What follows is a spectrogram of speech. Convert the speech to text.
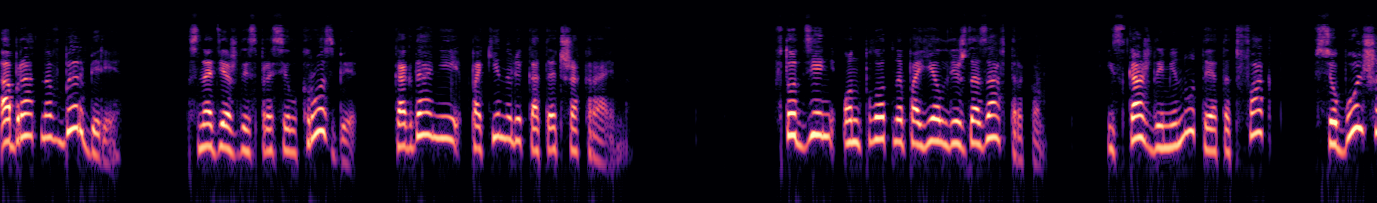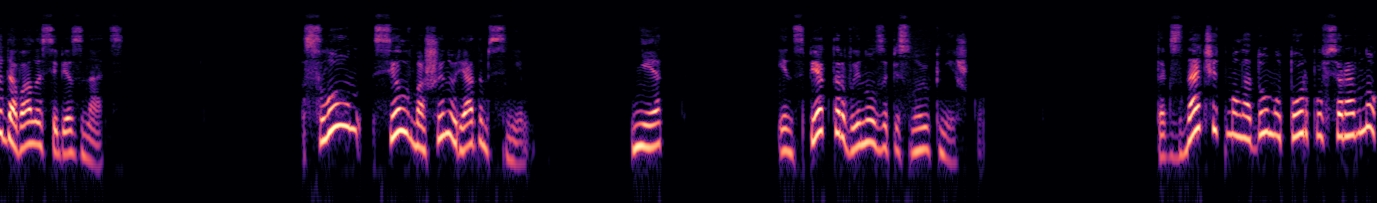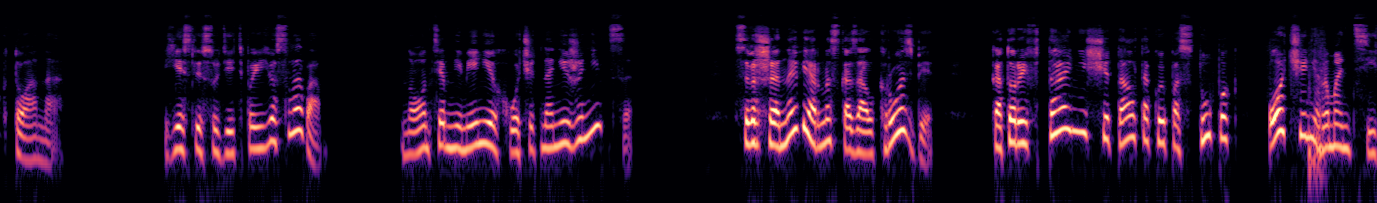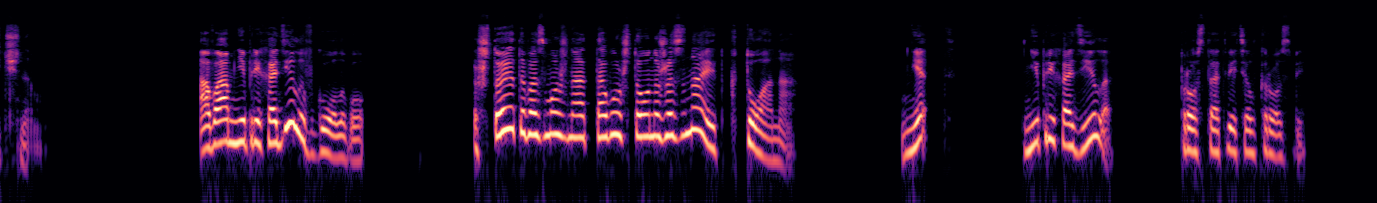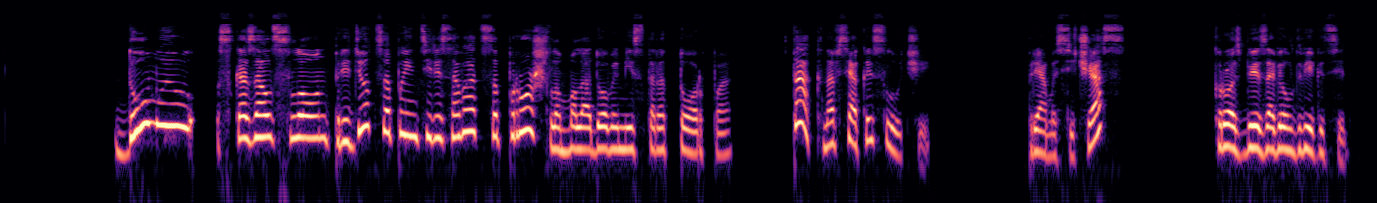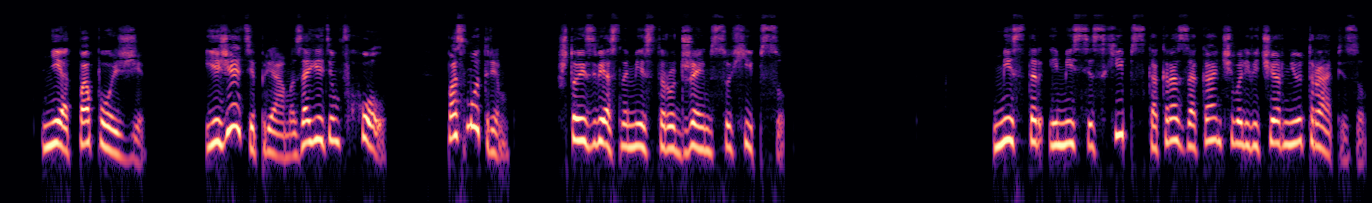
Обратно в Бербери? — с надеждой спросил Кросби, когда они покинули коттедж окраина. В тот день он плотно поел лишь за завтраком, и с каждой минуты этот факт все больше давал о себе знать. Слоун сел в машину рядом с ним. «Нет». Инспектор вынул записную книжку. «Так значит, молодому Торпу все равно, кто она, если судить по ее словам. Но он, тем не менее, хочет на ней жениться». «Совершенно верно», — сказал Кросби, который втайне считал такой поступок очень романтичным. А вам не приходило в голову, что это возможно от того, что он уже знает, кто она? — Нет, не приходило, — просто ответил Кросби. — Думаю, — сказал Слоун, — придется поинтересоваться прошлым молодого мистера Торпа. Так, на всякий случай. — Прямо сейчас? Кросби завел двигатель. — Нет, попозже. Езжайте прямо, заедем в холл. Посмотрим, что известно мистеру Джеймсу Хипсу. Мистер и миссис Хипс как раз заканчивали вечернюю трапезу.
